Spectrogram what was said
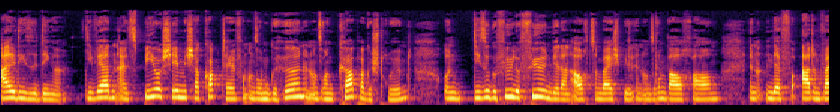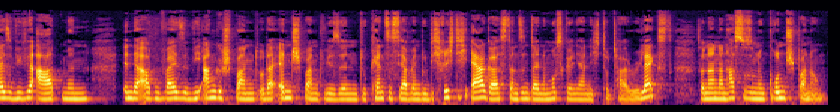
all diese Dinge. Die werden als biochemischer Cocktail von unserem Gehirn in unseren Körper geströmt und diese Gefühle fühlen wir dann auch zum Beispiel in unserem Bauchraum, in, in der Art und Weise, wie wir atmen, in der Art und Weise, wie angespannt oder entspannt wir sind. Du kennst es ja, wenn du dich richtig ärgerst, dann sind deine Muskeln ja nicht total relaxed, sondern dann hast du so eine Grundspannung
